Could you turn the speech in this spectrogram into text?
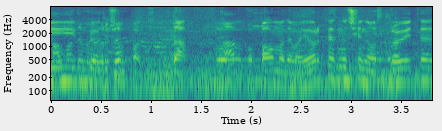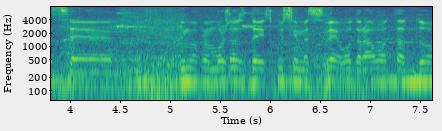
Палма де Мајорка? Да, во, да? во Палма де Мајорка, значи на островите се имавме можност да искусиме све од работа до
